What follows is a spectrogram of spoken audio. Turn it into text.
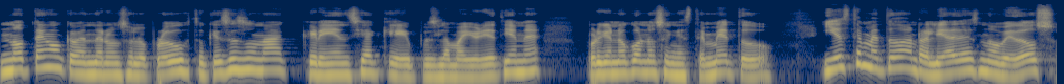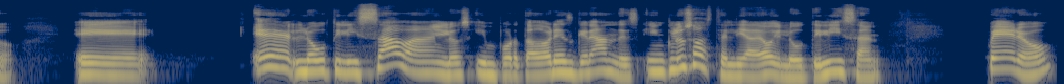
no tengo que vender un solo producto, que esa es una creencia que pues la mayoría tiene porque no conocen este método. Y este método en realidad es novedoso. Eh, eh, lo utilizaban los importadores grandes, incluso hasta el día de hoy lo utilizan, pero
